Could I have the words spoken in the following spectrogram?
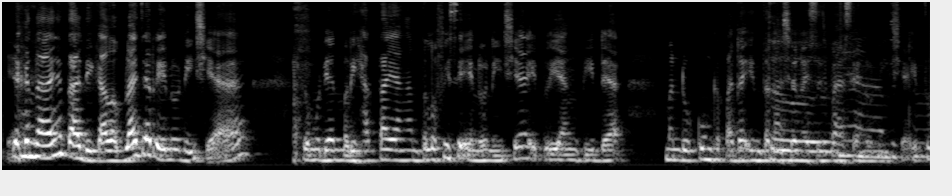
Ya kendalanya tadi kalau belajar di Indonesia, kemudian melihat tayangan televisi Indonesia itu yang tidak mendukung kepada internasionalisasi bahasa Ya, Indonesia betul, itu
